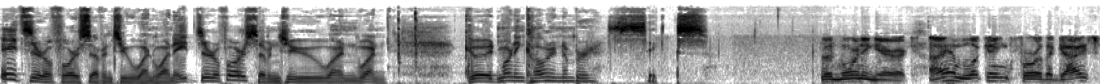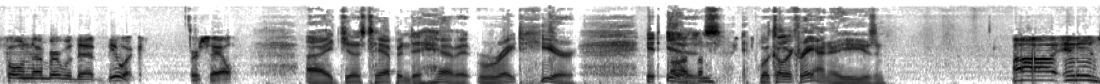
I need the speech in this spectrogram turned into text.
804-7211, 804-7211. Good morning, caller number six. Good morning, Eric. I am looking for the guy's phone number with that Buick for sale. I just happen to have it right here. It is. Awesome. What color crayon are you using? Uh, it is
